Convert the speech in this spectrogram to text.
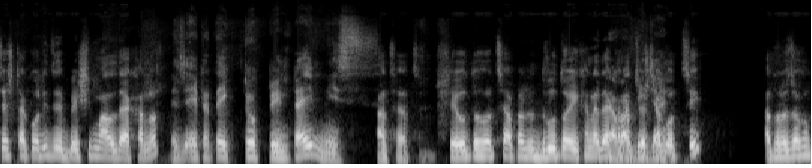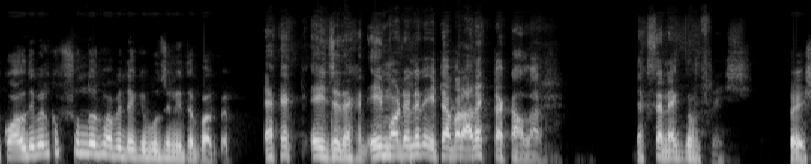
চেষ্টা করি যে বেশি মাল দেখানোর। এই যে এটাতে একটু প্রিন্টটাই মিস আচ্ছা আচ্ছা। সেহেতু হচ্ছে আপনাদের দ্রুত এখানে দেখানোর চেষ্টা করছি। আপনারা যখন কল দিবেন খুব সুন্দরভাবে দেখে বুঝে নিতে পারবেন। এক এক এই যে দেখেন এই মডেলের এটা আবার আরেকটা কালার দেখছেন? একদম ফ্রেশ ফ্রেশ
